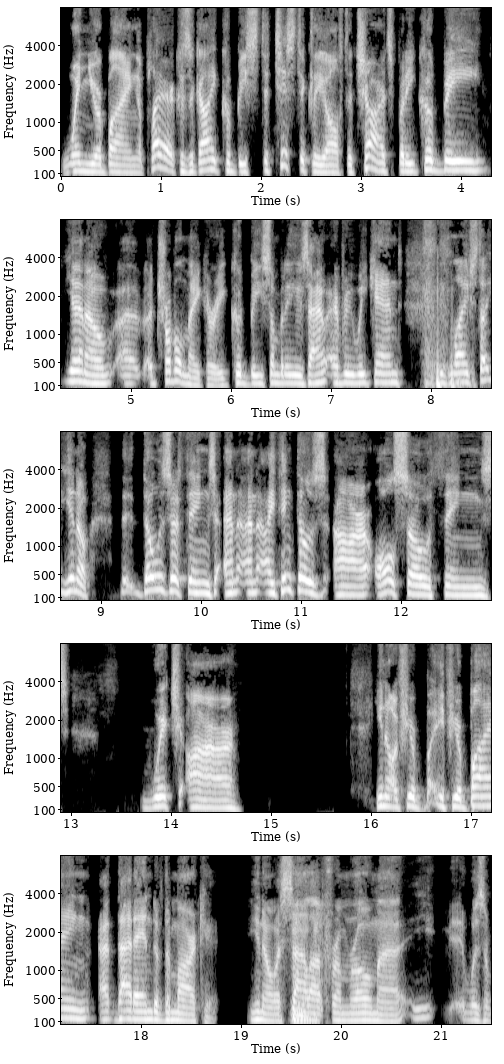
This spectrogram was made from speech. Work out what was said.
when you're buying a player because a guy could be statistically off the charts but he could be you know a, a troublemaker. He could be somebody who's out every weekend his lifestyle you know th- those are things and and i think those are also things which are you know if you're if you're buying at that end of the market you know, a Salah mm. from Roma, it was a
